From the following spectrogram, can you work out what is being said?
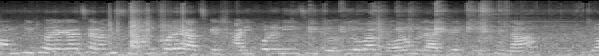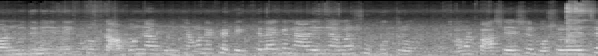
কমপ্লিট হয়ে গেছে আর আমি স্নান করে আজকে শাড়ি পরে নিয়েছি যদিও বা গরম লাগবে কিন্তু না। জন্মদিনে যদি একটু কাপড় না পরি কেমন একটা দেখতে লাগে না? আর এই যে আমার সুপুত্র আমার পাশে এসে বসে রয়েছে।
